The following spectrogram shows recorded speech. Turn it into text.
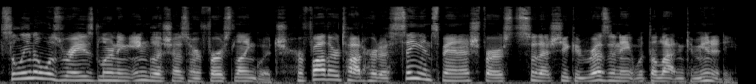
Selena was raised learning English as her first language. Her father taught her to sing in Spanish first so that she could resonate with the Latin community.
